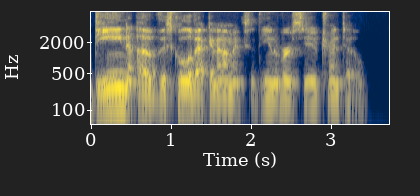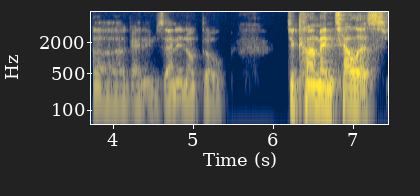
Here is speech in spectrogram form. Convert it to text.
dean of the School of Economics at the University of Trento, uh, a guy named Zaninotto, to come and tell us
